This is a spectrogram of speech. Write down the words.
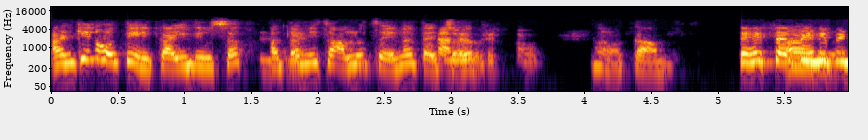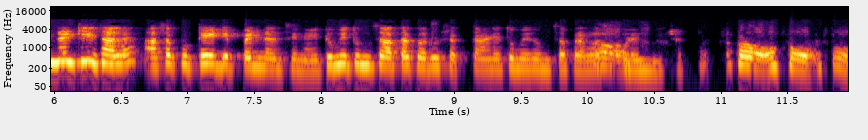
आणखीन होतील काही दिवसात. आता. मी चालूच आहे ना त्याच्यावर. हो. काम. तर हे सेल्फ इंडिपेंडेंटली झालं? असं कुठेही डिपेंडन्सी नाही. तुम्ही तुमचं आता करू शकता आणि तुम्ही तुमचा प्रवास हो. पुढे नेऊ शकता. हो हो हो.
